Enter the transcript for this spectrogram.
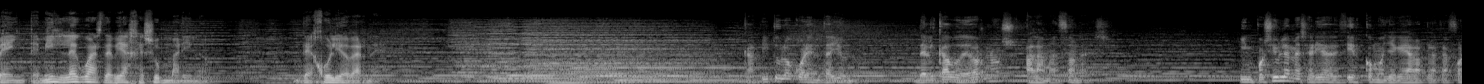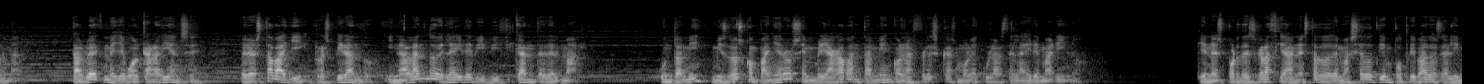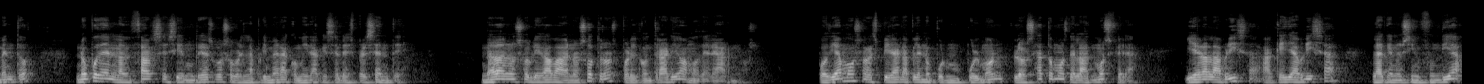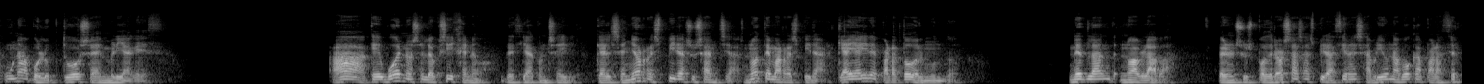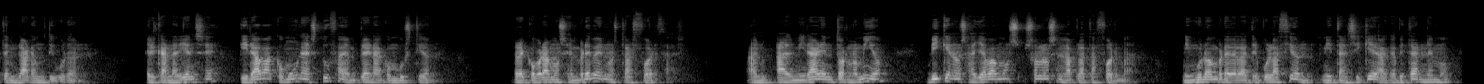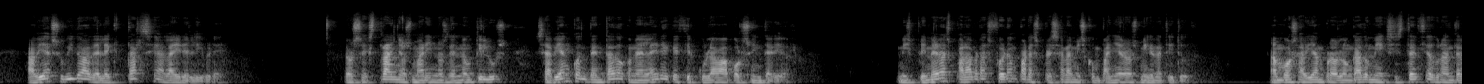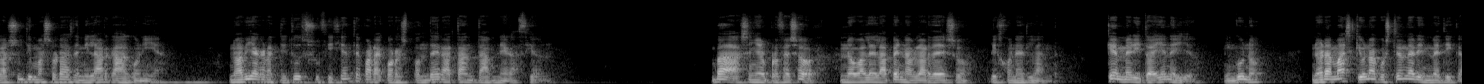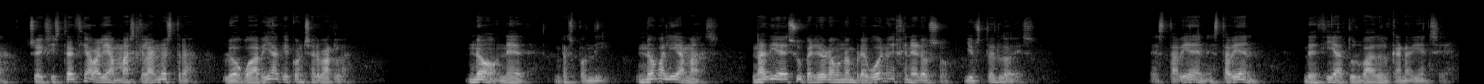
20.000 leguas de viaje submarino de Julio Verne. Capítulo 41. Del Cabo de Hornos al Amazonas. Imposible me sería decir cómo llegué a la plataforma. Tal vez me llevó el canadiense, pero estaba allí, respirando, inhalando el aire vivificante del mar. Junto a mí, mis dos compañeros se embriagaban también con las frescas moléculas del aire marino. Quienes, por desgracia, han estado demasiado tiempo privados de alimento, no pueden lanzarse sin riesgo sobre la primera comida que se les presente. Nada nos obligaba a nosotros, por el contrario, a moderarnos. Podíamos respirar a pleno pulmón los átomos de la atmósfera, y era la brisa, aquella brisa, la que nos infundía una voluptuosa embriaguez. Ah, qué bueno es el oxígeno, decía Conseil, que el señor respira a sus anchas, no temas respirar, que hay aire para todo el mundo. Ned Land no hablaba, pero en sus poderosas aspiraciones abría una boca para hacer temblar a un tiburón. El canadiense tiraba como una estufa en plena combustión. Recobramos en breve nuestras fuerzas. Al, mirar en torno mío, vi que nos hallábamos solos en la plataforma. Ningún hombre de la tripulación, ni tan siquiera el capitán Nemo, había subido a delectarse al aire libre. Los extraños marinos del Nautilus se habían contentado con el aire que circulaba por su interior. Mis primeras palabras fueron para expresar a mis compañeros mi gratitud. Ambos habían prolongado mi existencia durante las últimas horas de mi larga agonía. No había gratitud suficiente para corresponder a tanta abnegación. Va, señor profesor, no vale la pena hablar de eso, dijo Ned Land. ¿Qué mérito hay en ello? Ninguno. No era más que una cuestión de aritmética. Su existencia valía más que la nuestra, luego había que conservarla. No, Ned, respondí. No valía más. Nadie es superior a un hombre bueno y generoso, y usted lo es. Está bien, está bien, decía turbado el canadiense.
